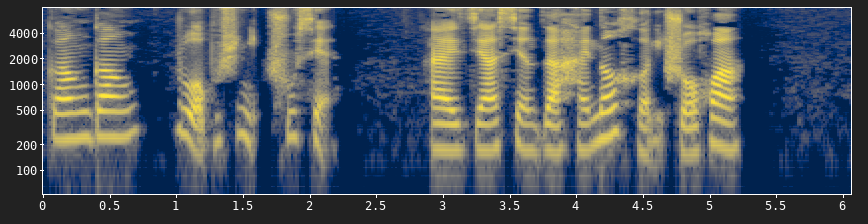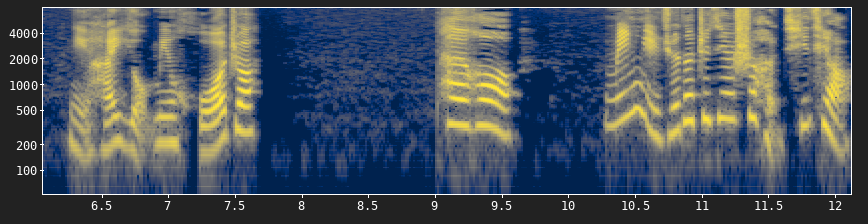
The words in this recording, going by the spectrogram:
刚刚若不是你出现，哀家现在还能和你说话？你还有命活着？太后，民女觉得这件事很蹊跷，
